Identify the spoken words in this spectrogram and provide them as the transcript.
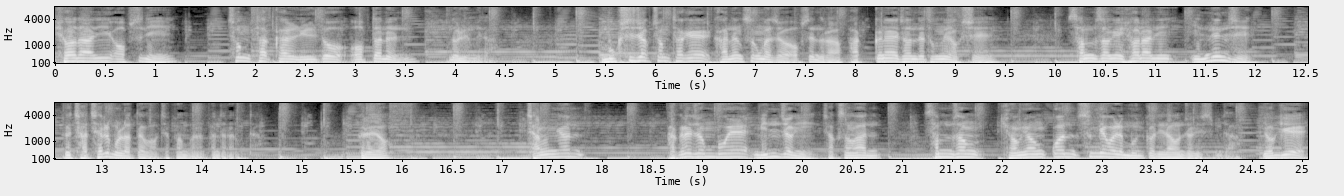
현안이 없으니 청탁할 일도 없다는 논리입니다. 묵시적 청탁의 가능성마저 없애느라 박근혜 전 대통령 역시 삼성의 현안이 있는지 그 자체를 몰랐다고 재판부는 판단합니다. 그래요? 작년 박근혜 정부의 민정이 작성한 삼성 경영권 승계 관련 문건이 나온 적이 있습니다. 여기에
